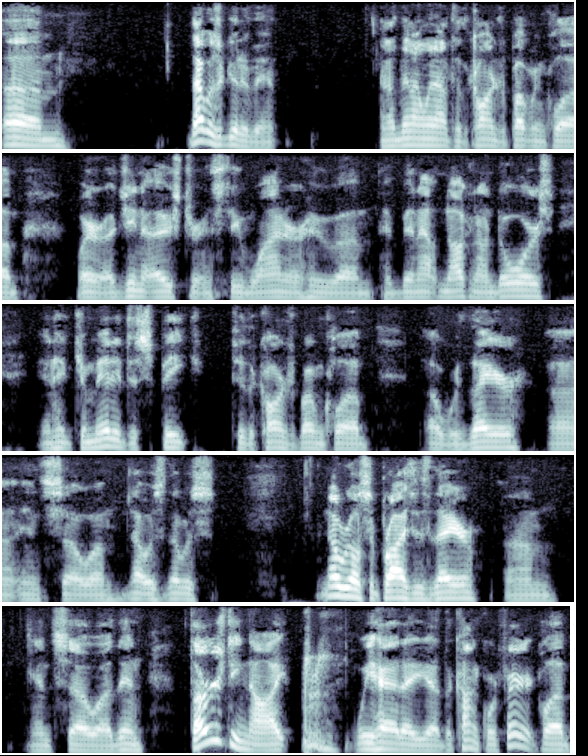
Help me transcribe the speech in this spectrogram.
um, that was a good event. And then I went out to the Karns Republican Club where uh, Gina Oster and Steve Weiner, who um, had been out knocking on doors and had committed to speak to the Karns Republican Club, uh, were there. Uh, and so um, that was that was no real surprises there. Um, and so uh, then Thursday night, we had a uh, the Concord Farragut Club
